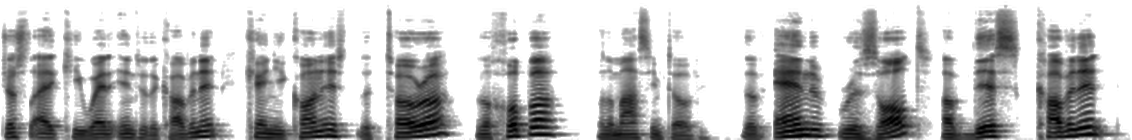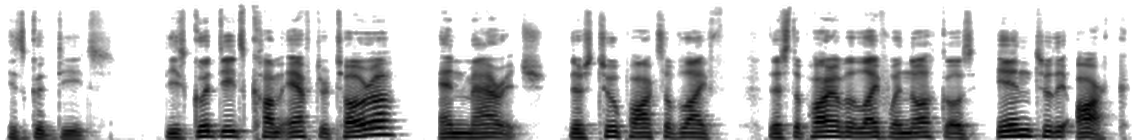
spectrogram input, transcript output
just like he went into the covenant, Ken yikonis the Torah, the chuppah, or the masim tovi. The end result of this covenant is good deeds. These good deeds come after Torah and marriage. There's two parts of life. There's the part of the life when Noah goes into the ark,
